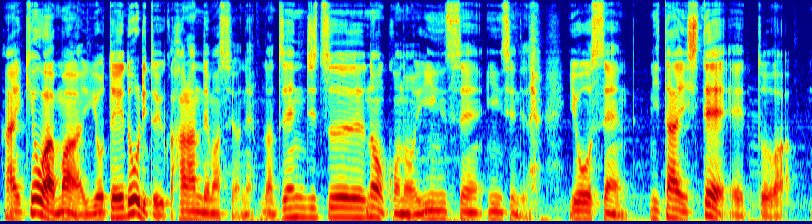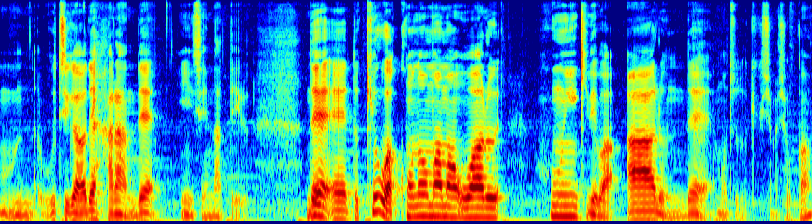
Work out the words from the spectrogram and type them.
はい、今日はまあ予定通りというか、はらんでますよね。前日のこの陰線、陰線でね、陽線に対して、えっと、内側ではらんで陰線になっている。で、えっと、今日はこのまま終わる雰囲気ではあるんで、もうちょっと大きしましょうか。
